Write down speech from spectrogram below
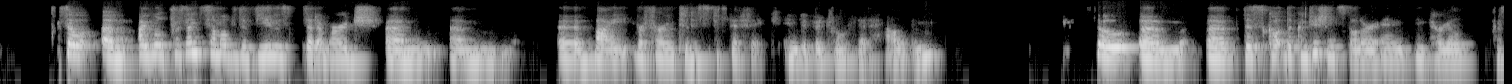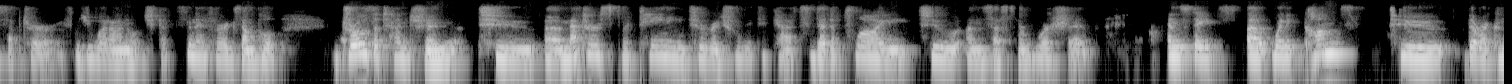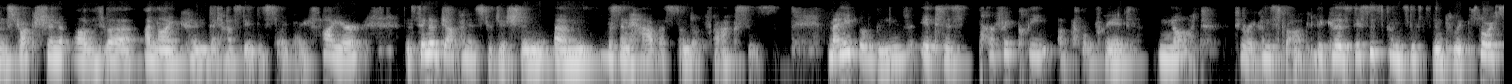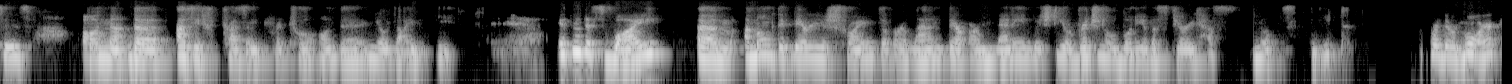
so um, I will present some of the views that emerge um, um, uh, by referring to the specific individuals that held them. So um, uh, the Confucian scholar and imperial preceptor Fujiwara no Chikatsune, for example, draws attention to uh, matters pertaining to ritual etiquette that apply to ancestor worship and states uh, when it comes to the reconstruction of uh, an icon that has been destroyed by fire, the Sino-Japanese tradition um, doesn't have a standard praxis. Many believe it is perfectly appropriate not to reconstruct because this is consistent with sources on the as if present ritual on the nyozai no gi. Isn't this why um, among the various shrines of our land, there are many in which the original body of a spirit has no seat? Furthermore,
